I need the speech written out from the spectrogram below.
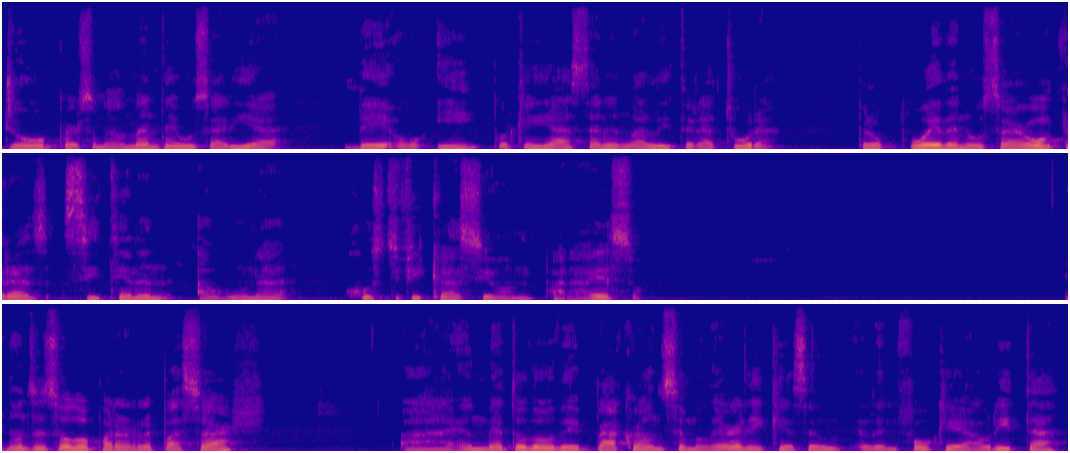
Yo personalmente usaría D o I porque ya están en la literatura pero pueden usar otras si tienen alguna justificación para eso. Entonces, solo para repasar, uh, el método de background similarity, que es el, el enfoque ahorita,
